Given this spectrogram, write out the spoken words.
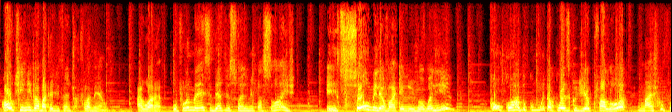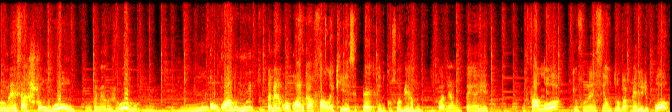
qual time vai bater de frente com o Flamengo? Agora, o Fluminense, dentro de suas limitações, ele soube levar aquele jogo ali. Concordo com muita coisa que o Diego falou, mas que o Fluminense achou um gol no primeiro jogo. Não concordo muito. Também não concordo com a fala que esse técnico soberbo do Flamengo tem aí. Falou que o Fluminense entrou para perder de pouco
